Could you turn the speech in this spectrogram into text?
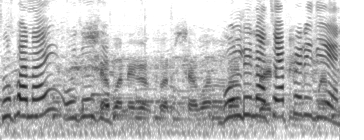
সোফা নাই? ওই যে গোল্ডেন আছে আপনারই দিয়েন।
